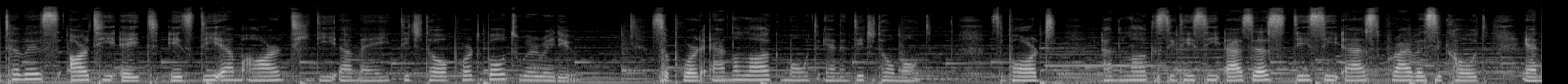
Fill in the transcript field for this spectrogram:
Retevis RT8 is DMR TDMA digital portable two-way radio. Support analog mode and digital mode. Support analog CTC DCS privacy code and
